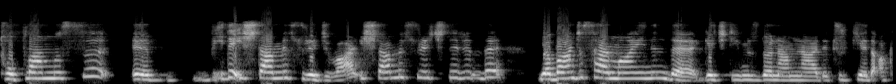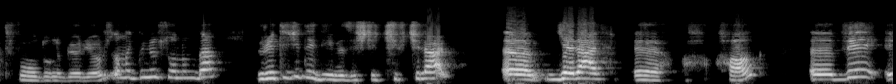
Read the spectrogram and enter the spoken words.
toplanması e, bir de işlenme süreci var. İşlenme süreçlerinde yabancı sermayenin de geçtiğimiz dönemlerde Türkiye'de aktif olduğunu görüyoruz. Ama günün sonunda üretici dediğimiz işte çiftçiler e, yerel e, halk e, ve e,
